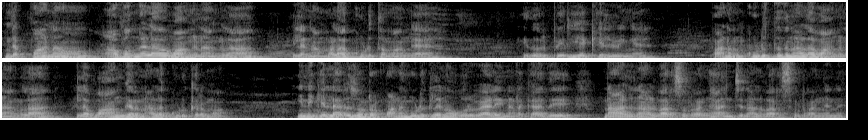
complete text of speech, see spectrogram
இந்த பணம் அவங்களா வாங்கினாங்களா? இல்லை நம்மளாக கொடுத்தமாங்க? இது ஒரு பெரிய கேள்விங்க. பணம் கொடுத்ததுனால வாங்கினாங்களா? இல்லை வாங்குறனால கொடுக்குறோமா? இன்றைக்கி எல்லோரும் சொல்கிறோம் பணம் கொடுக்கலன்னா ஒரு வேலையும் நடக்காது. நாலு நாள் வர சொல்கிறாங்க அஞ்சு நாள் வர சொல்கிறாங்கன்னு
